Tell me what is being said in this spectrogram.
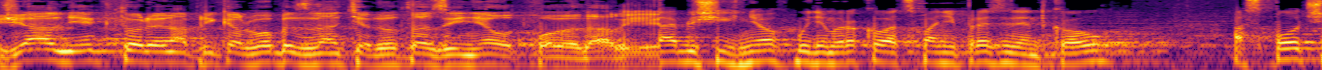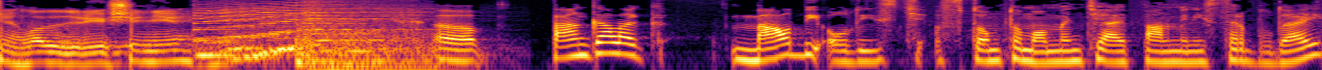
Žiaľ, niektoré napríklad vôbec na tie dotazy neodpovedali. V najbližších dňoch budem rokovať s pani prezidentkou a spoločne hľadať riešenie. Eh, pán Galek, mal by odísť v tomto momente aj pán minister Budaj?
